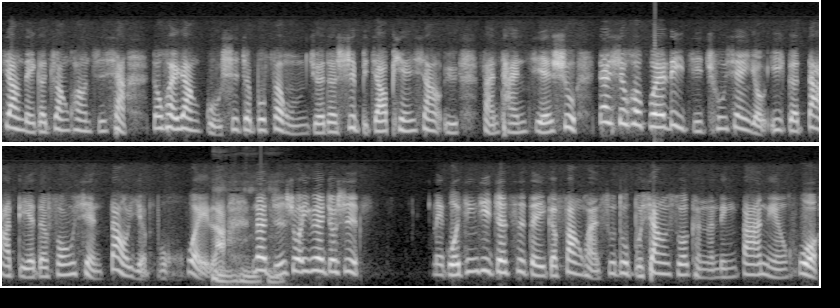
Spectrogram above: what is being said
这样的一个状况之下，都会让股市这部分我们觉得是比较偏向于反弹结束，但是会不会立即出现有一个大跌的风险，倒也不会啦，那只是说因为就是。美国经济这次的一个放缓速度，不像说可能零八年或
